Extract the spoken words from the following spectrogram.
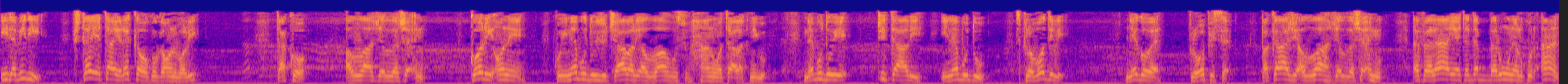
i da vidi šta je taj rekao koga on voli. Tako Allah žele še'nu kori one koji ne budu izučavali Allahu subhanu wa ta'ala knjigu ne budu je čitali i ne budu sprovodili njegove propise. Pa kaže Allah žele še'nu efela je tedabbarun al-Qur'an?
